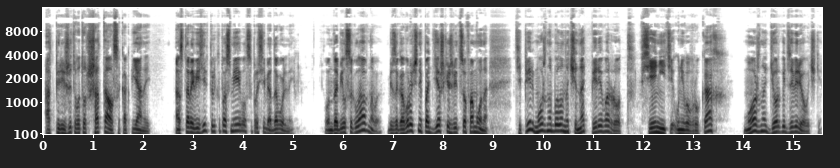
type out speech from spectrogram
От пережитого тот шатался, как пьяный, а старый визирь только посмеивался про себя, довольный. Он добился главного, безоговорочной поддержки жрецов Амона. Теперь можно было начинать переворот. Все нити у него в руках, можно дергать за веревочки.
